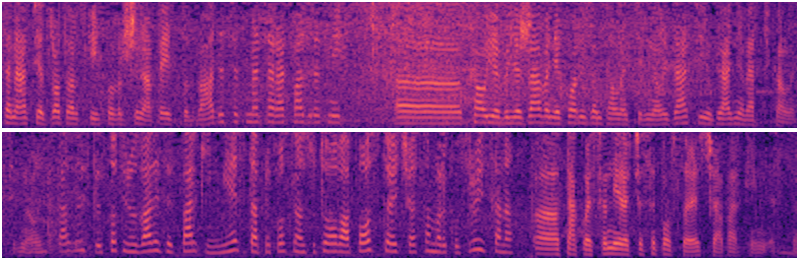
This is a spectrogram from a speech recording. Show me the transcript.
sanacija trotoarskih površina 520 metara kvadratnih, e, kao i obilježavanje horizontalne signalizacije i ugradnje vertikalne signalizacije. Kazali ste 120 parking mjesta, pretpostavljam su to ova postojeća, samo rekonstruisana? E, tako je, sanirat će se postojeća parking mjesta.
